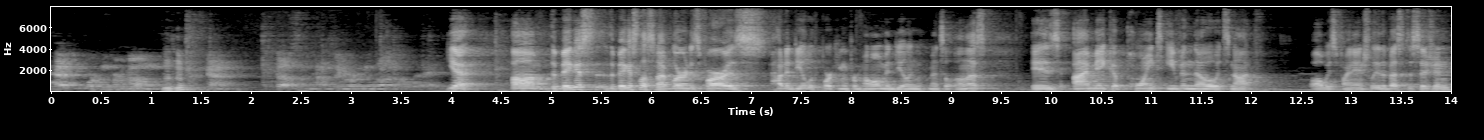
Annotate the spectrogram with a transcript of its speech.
have, working from home Mhm. is kind of tough sometimes when you're working alone all day. Yeah. Um, the biggest the biggest lesson I've learned as far as how to deal with working from home and dealing with mental illness is I make a point, even though it's not always financially the best decision,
